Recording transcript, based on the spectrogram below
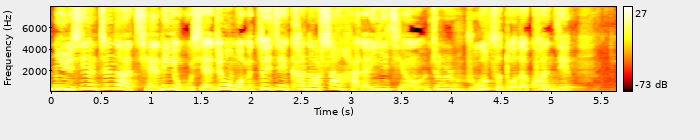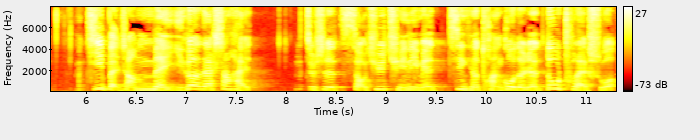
女性真的潜力无限。就我们最近看到上海的疫情，就是如此多的困境，基本上每一个在上海就是小区群里面进行团购的人都出来说，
